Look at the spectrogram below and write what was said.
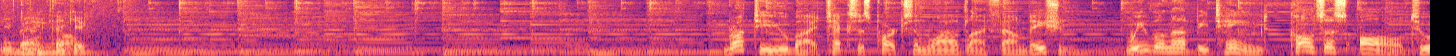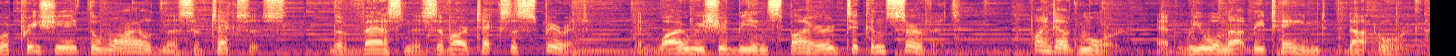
You it. bet. Thank you. Brought to you by Texas Parks and Wildlife Foundation, We Will Not Be Tamed calls us all to appreciate the wildness of Texas, the vastness of our Texas spirit, and why we should be inspired to conserve it. Find out more at wewillnotbetamed.org.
